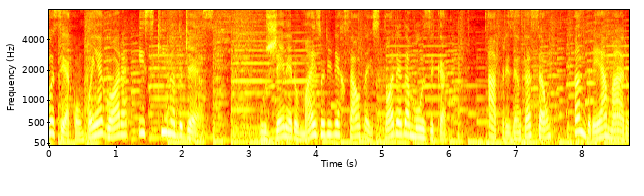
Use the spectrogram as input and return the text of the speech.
Você acompanha agora Esquina do Jazz, o gênero mais universal da história da música. A apresentação: André Amaro.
